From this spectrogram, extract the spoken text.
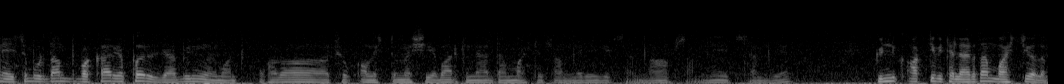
Neyse buradan bir bakar yaparız ya bilmiyorum artık. O kadar çok alıştırma şeyi var ki nereden başlasam, nereye girsem, ne yapsam, ne etsem diye. Günlük aktivitelerden başlayalım.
